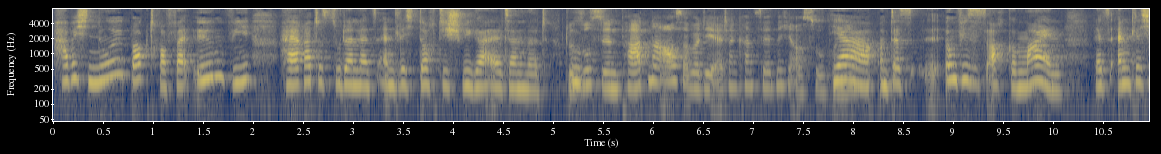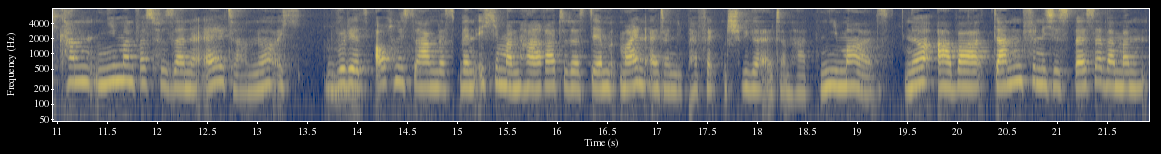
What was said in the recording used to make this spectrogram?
Habe ich null Bock drauf, weil irgendwie heiratest du dann letztendlich doch die Schwiegereltern mit. Du suchst dir einen Partner aus, aber die Eltern kannst du halt nicht aussuchen. Ne? Ja, und das irgendwie ist es auch gemein. Letztendlich kann niemand was für seine Eltern. Ne? Ich würde jetzt auch nicht sagen, dass wenn ich jemanden heirate, dass der mit meinen Eltern die perfekten Schwiegereltern hat. Niemals. Ne? Aber dann finde ich es besser, wenn man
